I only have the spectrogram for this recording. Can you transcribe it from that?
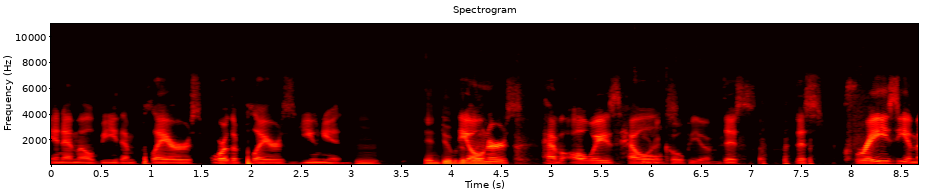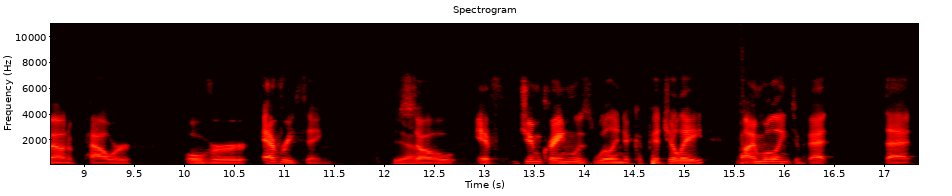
in MLB than players or the players union. Mm. Indubitably, The owners have always held cornucopia. this this crazy amount of power over everything. Yeah, So if Jim Crane was willing to capitulate, I'm willing to bet that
